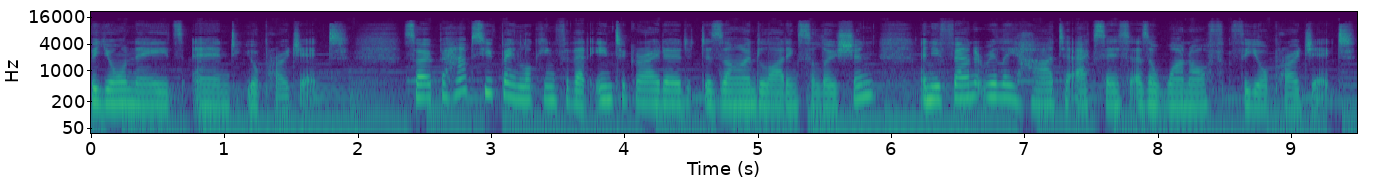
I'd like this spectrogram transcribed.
for your needs and your project. So, perhaps you've been looking for that integrated, designed lighting solution and you found it really hard to access as a one off for your project.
